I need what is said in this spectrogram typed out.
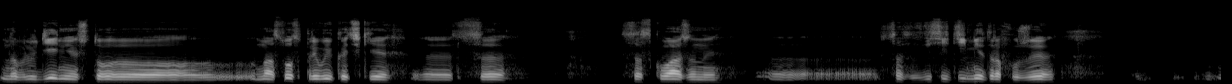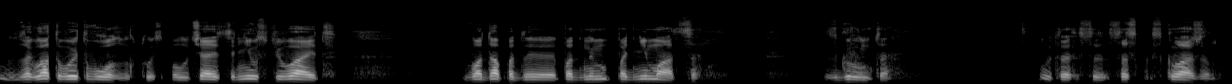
наблюдение, что насос при выкачке э, с со скважины э, с 10 метров уже заглатывает воздух. То есть получается не успевает вода под, э, под, подниматься с грунта. Это со, со скважин.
